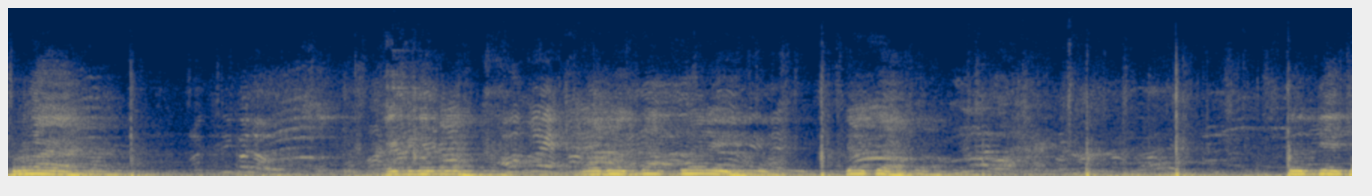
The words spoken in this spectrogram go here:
Brian. Ay, tingnan mo lang. Nabot na Cory. Jojo. To JJ.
